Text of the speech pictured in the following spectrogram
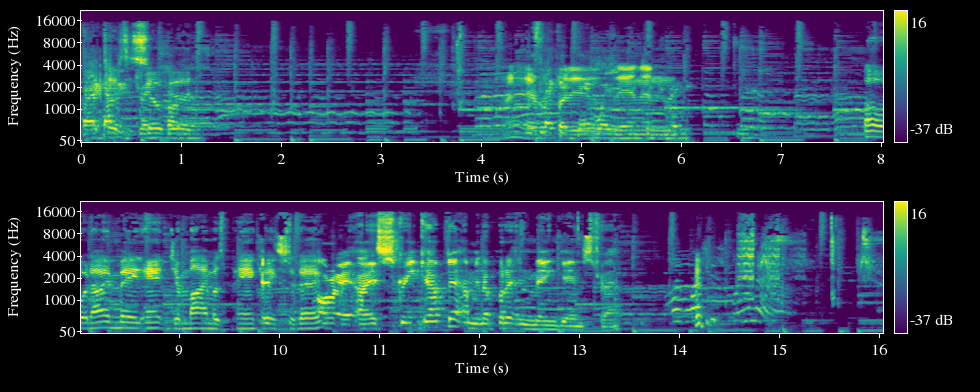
That tastes so good. Alright, like everybody's game where you in and drink. Oh, and I made Aunt Jemima's pancakes today. All right, I screen capped it. I'm gonna put it in main games chat. Why why'd you scream it?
